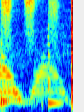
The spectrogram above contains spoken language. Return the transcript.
wow, wow.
